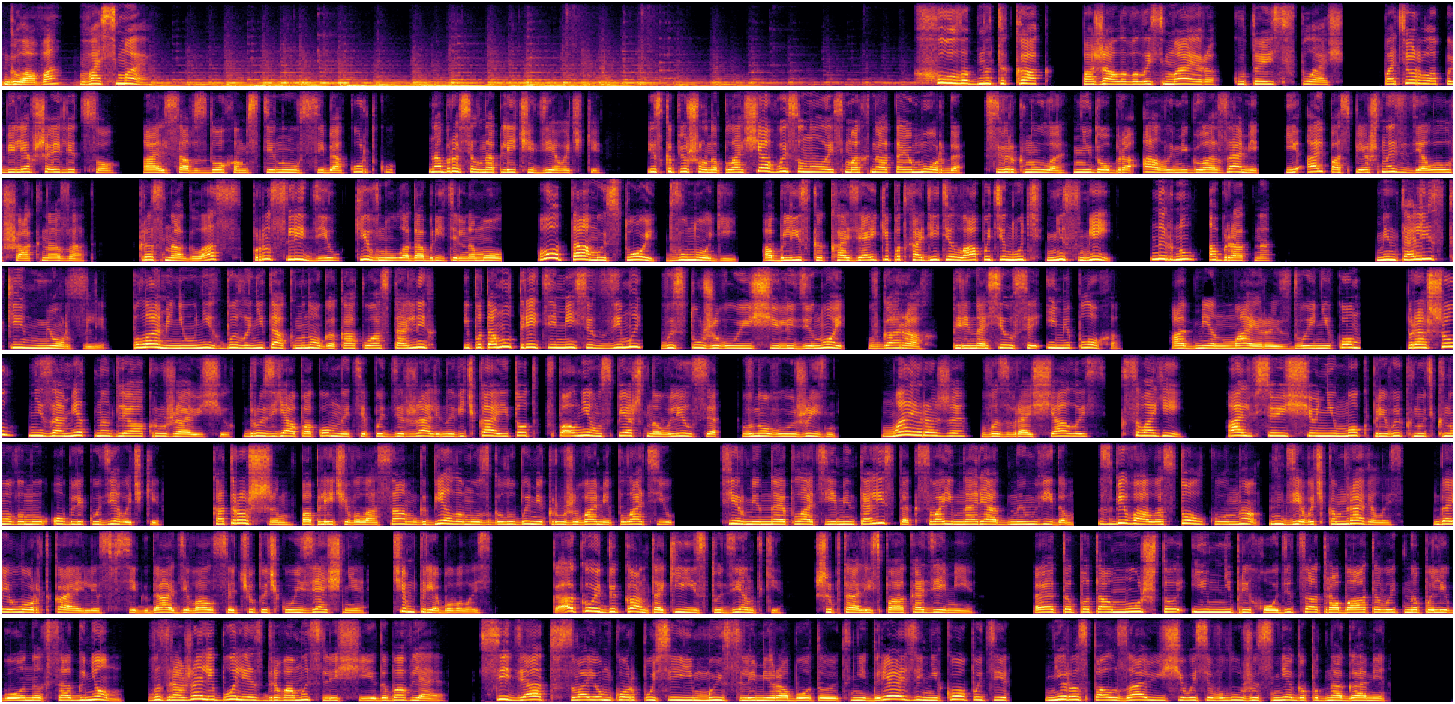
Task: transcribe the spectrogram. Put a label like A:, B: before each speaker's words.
A: Глава восьмая «Холодно-то как!» – пожаловалась Майера, кутаясь в плащ. Потерла побелевшее лицо. Аль со вздохом стянул с себя куртку, набросил на плечи девочки. Из капюшона плаща высунулась мохнатая морда, сверкнула недобро алыми глазами, и Аль поспешно сделал шаг назад. Красноглаз проследил, кивнул одобрительно, мол, вот там и стой, двуногий, а близко к хозяйке подходить и лапы тянуть не смей. Нырнул обратно. Менталистки мерзли. Пламени у них было не так много, как у остальных, и потому третий месяц зимы, выстуживающий ледяной, в горах, переносился ими плохо. Обмен Майрой с двойником прошел незаметно для окружающих. Друзья по комнате поддержали новичка, и тот вполне успешно влился в новую жизнь. Майра же возвращалась к своей. Аль все еще не мог привыкнуть к новому облику девочки, к отросшим по плечи волосам, к белому с голубыми кружевами платью. Фирменное платье менталисток своим нарядным видом сбивало с толку, но девочкам нравилось. Да и лорд Кайлис всегда одевался чуточку изящнее, чем требовалось. «Какой декан такие студентки?» — шептались по академии. «Это потому, что им не приходится отрабатывать на полигонах с огнем», возражали более здравомыслящие, добавляя. «Сидят в своем корпусе и мыслями работают. Ни грязи, ни копоти, ни расползающегося в луже снега под ногами.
